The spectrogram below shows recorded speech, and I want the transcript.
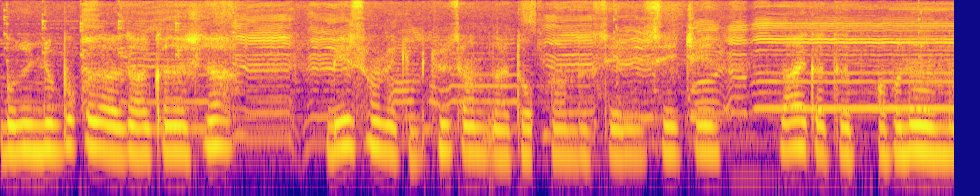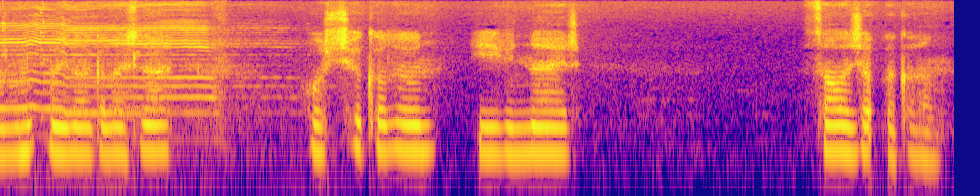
bugün bu kadardı arkadaşlar. Bir sonraki bütün sandıklar toplandık serisi için like atıp abone olmayı unutmayın arkadaşlar. Hoşçakalın. İyi günler. Sağlıcakla kalın.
